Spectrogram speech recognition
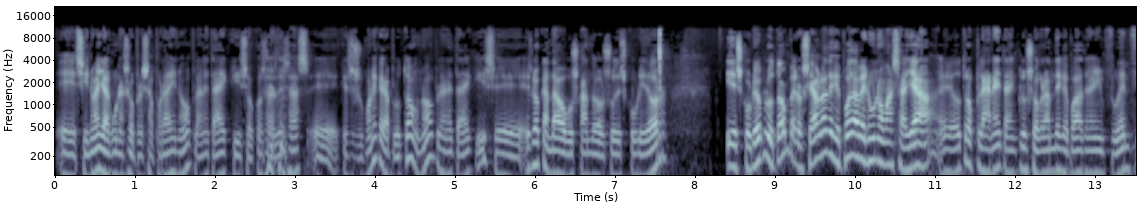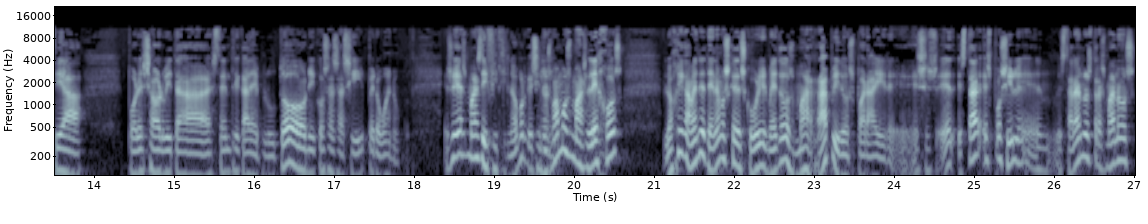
eh, si no hay alguna sorpresa por ahí, ¿no? Planeta X o cosas de esas, eh, que se supone que era Plutón, ¿no? Planeta X eh, es lo que andaba buscando su descubridor y descubrió Plutón, pero se habla de que puede haber uno más allá, eh, otro planeta incluso grande que pueda tener influencia por esa órbita excéntrica de Plutón y cosas así, pero bueno, eso ya es más difícil, ¿no? Porque si nos vamos más lejos, lógicamente tenemos que descubrir métodos más rápidos para ir. Es, es- está, es posible, estará en nuestras manos.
